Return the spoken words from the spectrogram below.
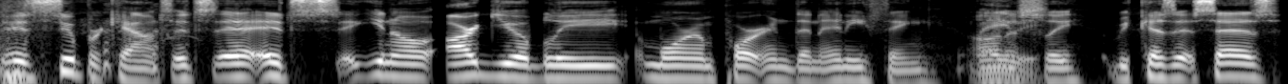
it super counts. It's it's you know arguably more important than anything, Maybe. honestly, because it says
